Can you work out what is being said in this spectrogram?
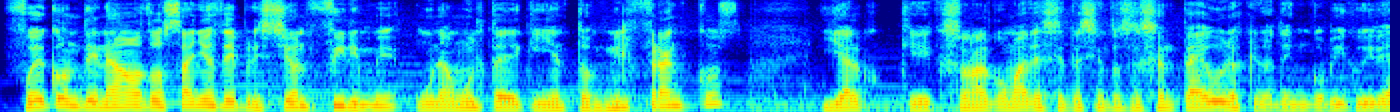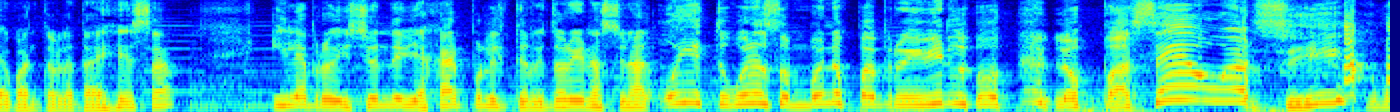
fue condenado a dos años de prisión firme, una multa de 500 mil francos y algo que son algo más de 760 euros, que no tengo pico idea cuánta plata es esa, y la prohibición de viajar por el territorio nacional. Oye, estos buenos son buenos para prohibir los, los paseos, weón. Sí, como,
